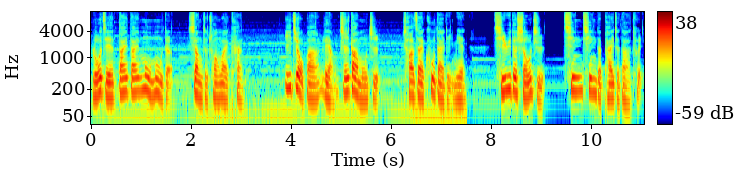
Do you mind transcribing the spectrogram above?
罗杰呆呆木木地向着窗外看。依旧把两只大拇指插在裤袋里面，其余的手指轻轻地拍着大腿，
